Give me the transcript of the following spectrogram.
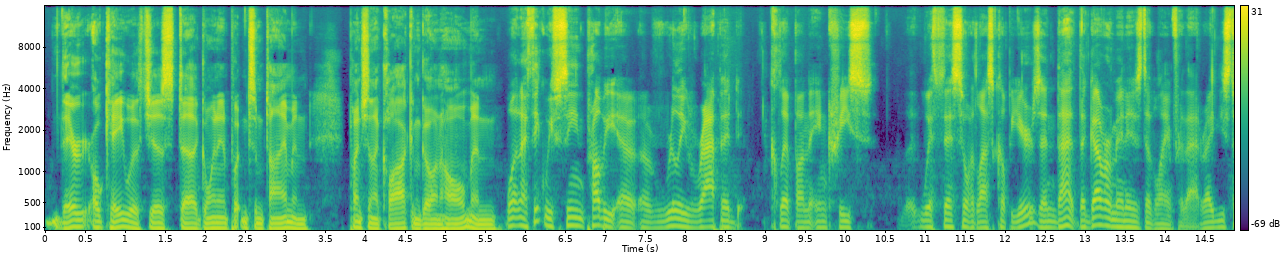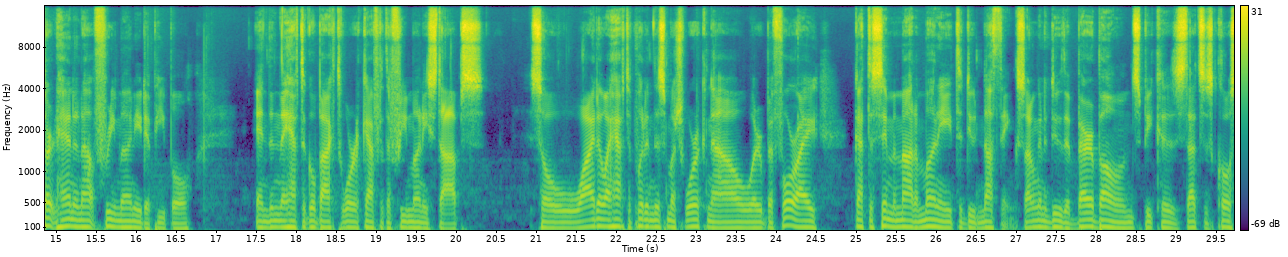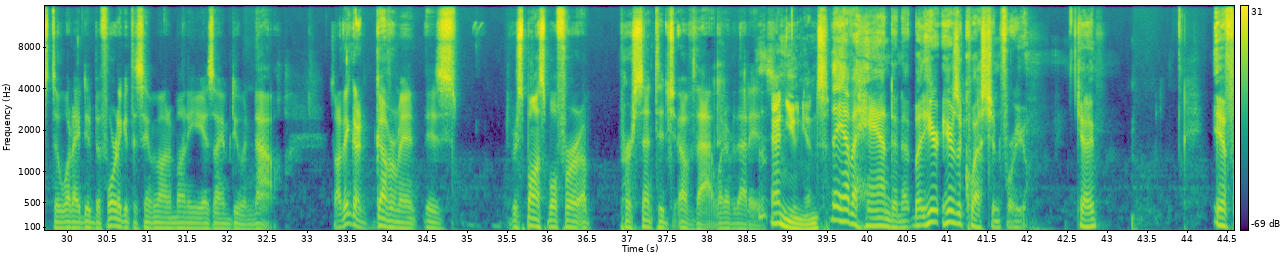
they're okay with just uh, going in, putting some time and punching the clock and going home. And Well, and I think we've seen probably a, a really rapid clip on the increase with this over the last couple years, and that the government is to blame for that, right? You start handing out free money to people, and then they have to go back to work after the free money stops. So why do I have to put in this much work now, where before I got the same amount of money to do nothing? So I'm going to do the bare bones because that's as close to what I did before to get the same amount of money as I am doing now. So I think our government is responsible for a percentage of that, whatever that is. and unions. they have a hand in it. But here, here's a question for you. Okay. If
